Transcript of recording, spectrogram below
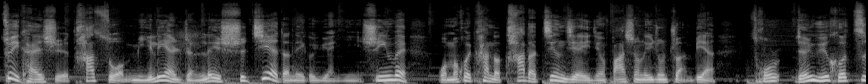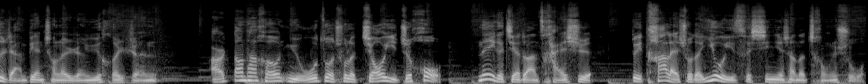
最开始他所迷恋人类世界的那个原因，是因为我们会看到他的境界已经发生了一种转变，从人鱼和自然变成了人鱼和人，而当他和女巫做出了交易之后，那个阶段才是对他来说的又一次心境上的成熟，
